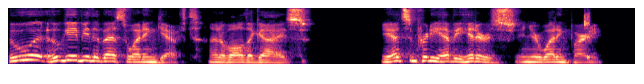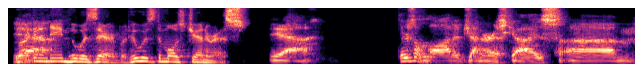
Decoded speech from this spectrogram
Who who gave you the best wedding gift out of all the guys? You had some pretty heavy hitters in your wedding party. I'm yeah. not going to name who was there, but who was the most generous? Yeah, there's a lot of generous guys. Um,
